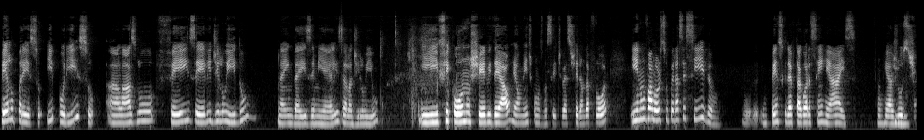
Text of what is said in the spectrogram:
pelo preço e por isso, a Laszlo fez ele diluído né, em 10 ml, ela diluiu e ficou no cheiro ideal, realmente, como se você estivesse cheirando a flor, e num valor super acessível. Eu penso que deve estar agora 100 reais, um reajuste.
